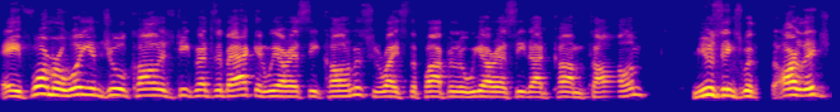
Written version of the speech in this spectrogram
A former William Jewell College defensive back and WeAreSC columnist who writes the popular WeAreSC.com column, Musings with Arledge,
